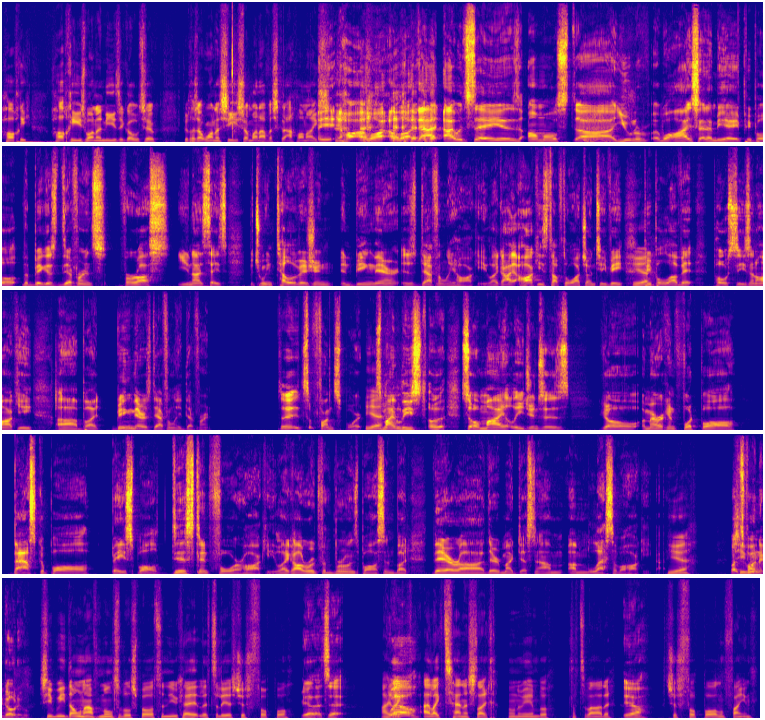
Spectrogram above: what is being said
Hockey. Hockey is one I need to go to because I want to see someone have a scrap on ice. a lot, a lot. That I would say is almost uh, Well, I said NBA. People, the biggest difference for us, United States, between television and being there is definitely hockey. Like I, hockey's tough to watch on TV. Yeah. People love it, postseason hockey, uh, but being there is definitely different. So it's a fun sport. Yeah. It's my least. Uh, so my allegiances go American football, basketball, baseball, distant for hockey. Like I'll root for the Bruins, Boston, but they're uh, they're my distant. I'm I'm less of a hockey guy. yeah. But See, it's fun we, to go to. See, we don't have multiple sports in the UK. It literally is just football. Yeah, that's it. I Well- like I like tennis, like you know what I mean, but that's about it. Yeah. It's just football and fighting.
